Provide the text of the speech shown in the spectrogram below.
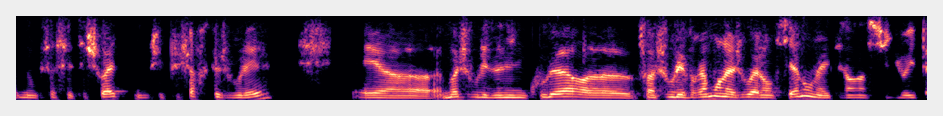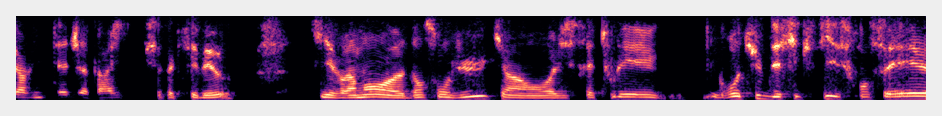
Donc ça, c'était chouette. Donc j'ai pu faire ce que je voulais. Et euh, moi, je voulais donner une couleur. Euh, enfin, je voulais vraiment la jouer à l'ancienne. On a été dans un studio hyper vintage à Paris qui s'appelle CBE, qui est vraiment euh, dans son jus, qui a enregistré tous les gros tubes des 60s français.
